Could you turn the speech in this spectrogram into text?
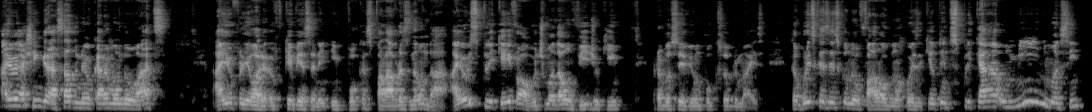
Aí eu achei engraçado, né? O cara mandou um WhatsApp. Aí eu falei, olha, eu fiquei pensando, em, em poucas palavras não dá. Aí eu expliquei e falei, ó, vou te mandar um vídeo aqui para você ver um pouco sobre mais. Então, por isso que às vezes quando eu falo alguma coisa aqui, eu tento explicar o mínimo assim,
